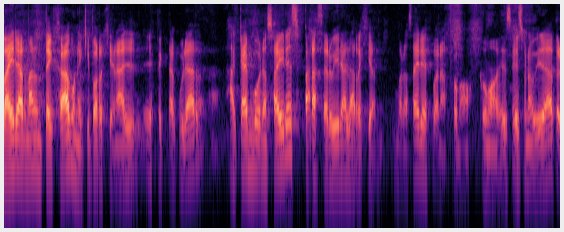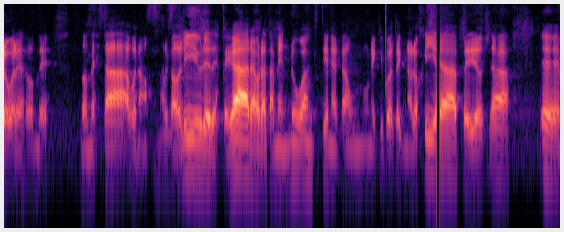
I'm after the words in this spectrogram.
va a ir a armar un tech hub, un equipo regional espectacular acá en Buenos Aires para servir a la región. Buenos Aires, bueno, como, es, una obviedad, pero bueno, es donde, está, bueno, Mercado Libre, Despegar, ahora también Nubank tiene acá un, equipo de tecnología, pedidos ya, eh,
